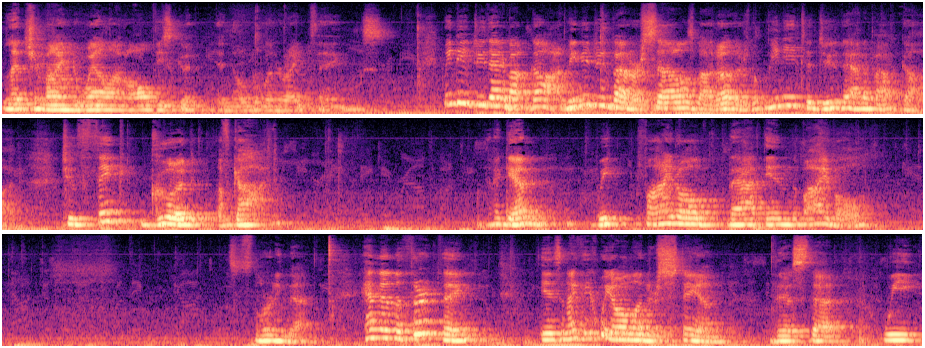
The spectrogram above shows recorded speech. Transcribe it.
Let your mind dwell on all these good and noble and right things. We need to do that about God. We need to do about ourselves, about others, but we need to do that about God. To think good of God. And again, we find all that in the Bible learning that. And then the third thing is, and I think we all understand this, that we,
